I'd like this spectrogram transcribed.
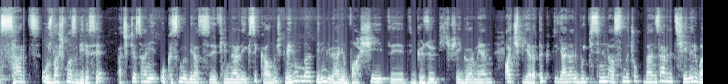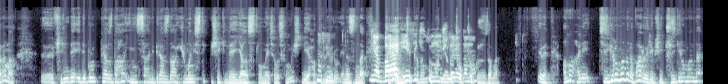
sert, uzlaşmaz birisi. Açıkçası hani o kısmı biraz e, filmlerde eksik kalmış. Venom da dediğim gibi hani vahşi, e, gözü hiçbir şey görmeyen, aç bir yaratık. Yani hani bu ikisinin aslında çok benzer de şeyleri var ama e, filmde Eddie Brock biraz daha insani, biraz daha humanistik bir şekilde yansıtılmaya çalışılmış diye hatırlıyorum en azından. Ya bayağı ezik Adam okuyalı sunmuşlar çok çok adamı. uzun zaman. Evet ama hani çizgi romanda da var öyle bir şey. Çizgi romanda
